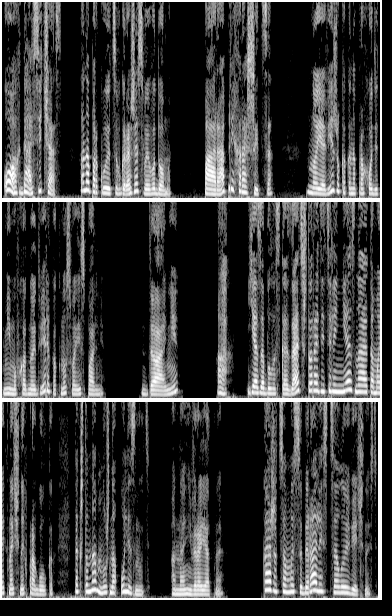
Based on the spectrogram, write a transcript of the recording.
Ох, да, сейчас. Она паркуется в гараже своего дома. Пора прихорошиться. Но я вижу, как она проходит мимо входной двери к окну своей спальни. Дани? Ах, я забыла сказать, что родители не знают о моих ночных прогулках, так что нам нужно улизнуть. Она невероятная. Кажется, мы собирались целую вечность,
